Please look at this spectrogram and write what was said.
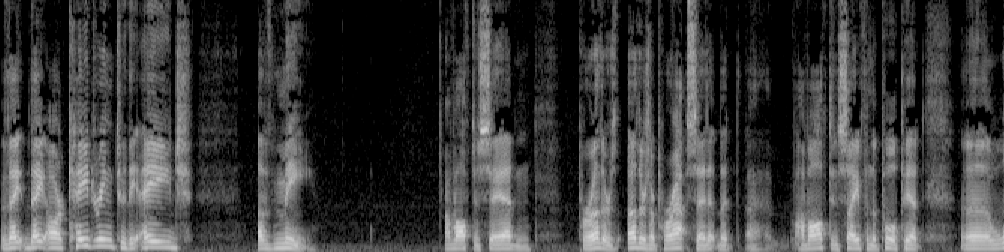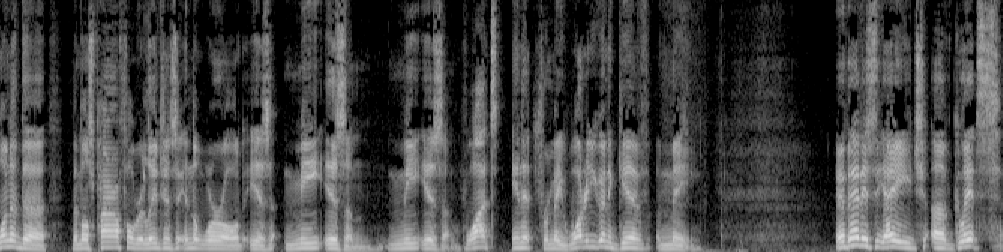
They, they are catering to the age of me. I've often said, and per others, others have perhaps said it, but uh, I've often say from the pulpit, uh, one of the the most powerful religions in the world is meism. Meism. What's in it for me? What are you going to give me? And that is the age of glitz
